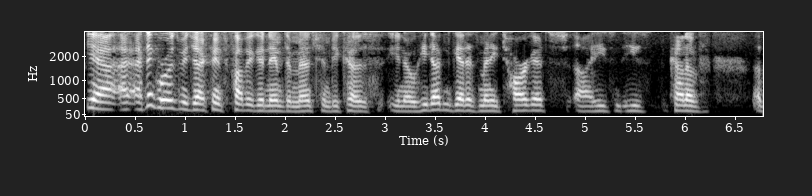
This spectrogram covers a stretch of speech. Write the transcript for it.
Yeah, I, I think Rosemy-Jacksaint's probably a good name to mention because you know he doesn't get as many targets. Uh, he's he's kind of a,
